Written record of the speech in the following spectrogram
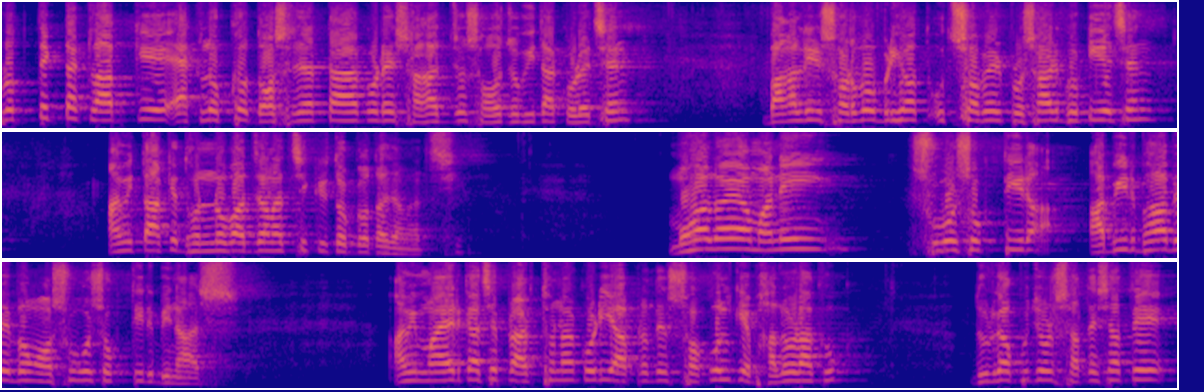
প্রত্যেকটা ক্লাবকে এক লক্ষ দশ হাজার টাকা করে সাহায্য সহযোগিতা করেছেন। বাঙালির সর্ববৃহৎ উৎসবের প্রসার ঘটিয়েছেন। আমি তাকে ধন্যবাদ জানাচ্ছি, কৃতজ্ঞতা জানাচ্ছি। মহালয়া মানেই শুভ শক্তির আবির্ভাব এবং অশুভ শক্তির বিনাশ। আমি মায়ের কাছে প্রার্থনা করি, আপনাদের সকলকে ভালো রাখুক। দুর্গাপুজোর সাথে সাথে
